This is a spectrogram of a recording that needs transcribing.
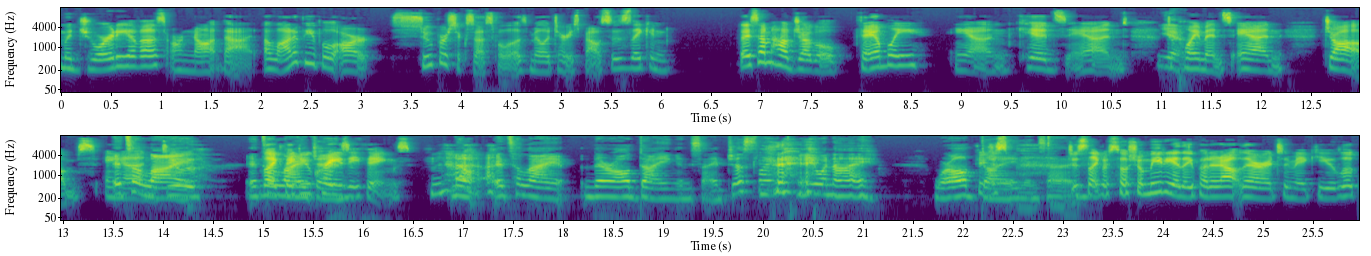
majority of us are not that. A lot of people are super successful as military spouses. They can they somehow juggle family and kids and deployments and jobs and It's a lie. do It's like a they do Jen. crazy things. No, it's a lie. They're all dying inside, just like you and I. We're all They're just- dying inside. just like with social media they put it out there to make you look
